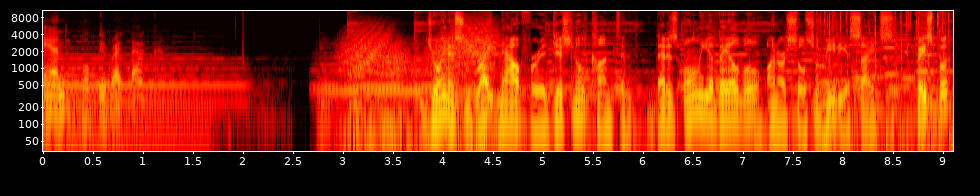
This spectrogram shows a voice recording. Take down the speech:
and we'll be right back. Join us right now for additional content that is only available on our social media sites Facebook,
